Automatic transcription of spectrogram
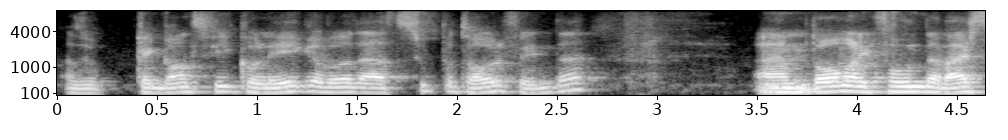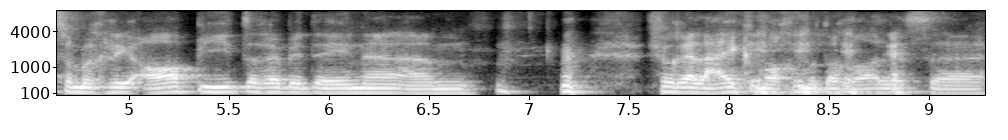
Also ich kenne ganz viele Kollegen, die das super toll finden. Ähm, mhm. Da habe ich gefunden, weißt du, so ein bisschen Anbieter bei denen. Ähm, für ein Like machen wir doch alles. Äh,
